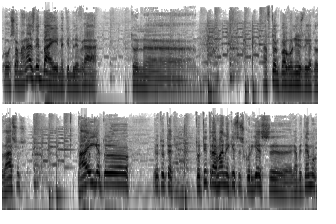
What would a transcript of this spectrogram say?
Ο Σαμαράς δεν πάει με την πλευρά των ε, αυτών που αγωνίζονται για το δάσος. Πάει για το για το τέτοιο. Το τι τραβάνε εκεί στις σκουριές ε, αγαπητέ μου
